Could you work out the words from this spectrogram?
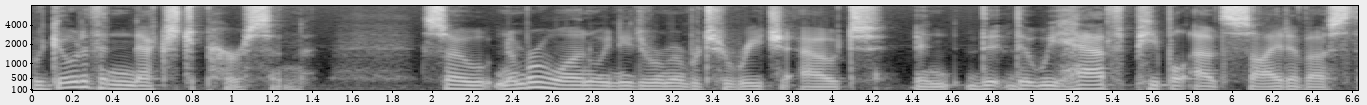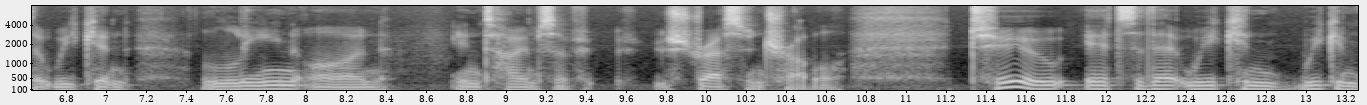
we go to the next person. So, number one, we need to remember to reach out and th- that we have people outside of us that we can lean on in times of stress and trouble. Two, it's that we can we can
